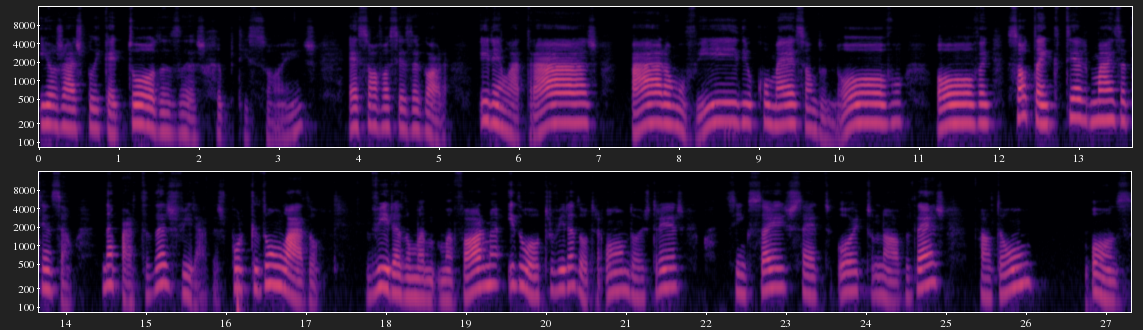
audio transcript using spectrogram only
Eu já expliquei todas as repetições, é só vocês agora irem lá atrás, param o vídeo, começam de novo, ouvem, só tem que ter mais atenção na parte das viradas, porque de um lado vira de uma, uma forma e do outro vira de outra. Um, dois, três, cinco, seis, sete, oito, nove, dez, falta um, onze.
